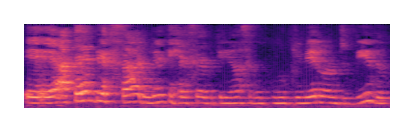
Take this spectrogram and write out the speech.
é, até berçário, né, que recebe criança no, no primeiro ano de vida,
